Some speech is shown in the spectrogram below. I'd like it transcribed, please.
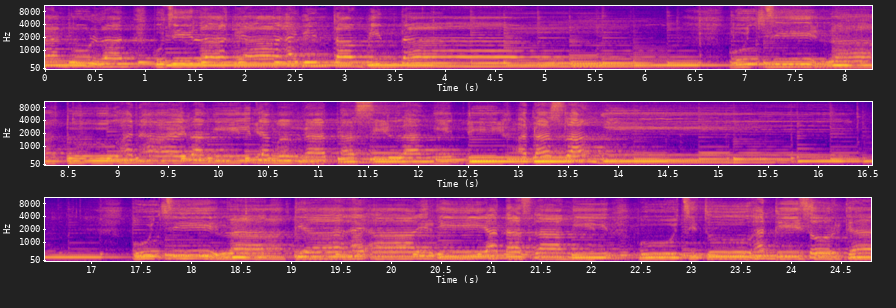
Dan bulan, pujilah dia hai bintang-bintang. Pujilah Tuhan hai langit yang mengatasi langit di atas langit. Pujilah dia hai air di atas langit, puji Tuhan di sorga.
